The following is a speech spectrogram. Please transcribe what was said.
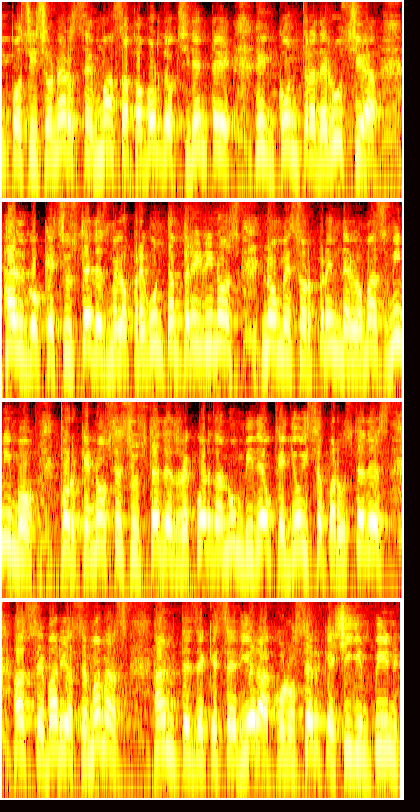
posicionarse más a favor de Occidente en contra de Rusia, algo que si ustedes me lo preguntan, peregrinos, no me sorprende en lo más mínimo, porque no sé si ustedes recuerdan un video que yo hice para ustedes hace varias semanas, antes de que se diera a conocer que Xi Jinping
